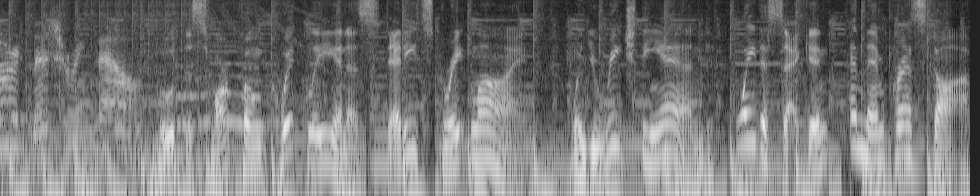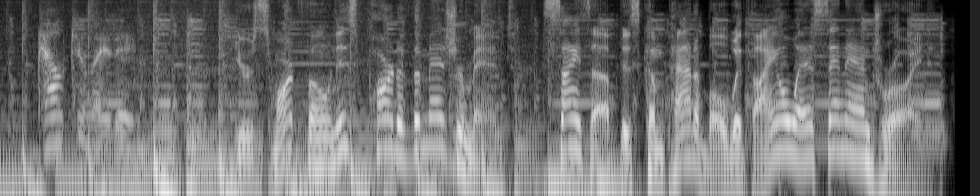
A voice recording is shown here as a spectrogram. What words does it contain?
Start measuring now. Move the smartphone quickly in a steady straight line. When you reach the end, wait a second and then press stop. Calculating. Your smartphone is part of the measurement. SizeUp is compatible with iOS and Android.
